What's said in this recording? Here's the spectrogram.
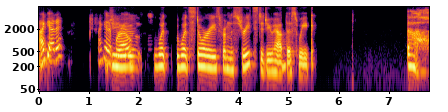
I get it. I get it, bro. You, what what stories from the streets did you have this week? Oh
